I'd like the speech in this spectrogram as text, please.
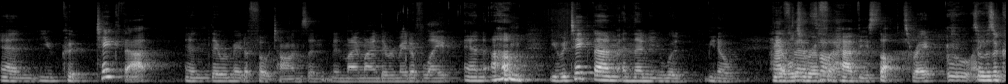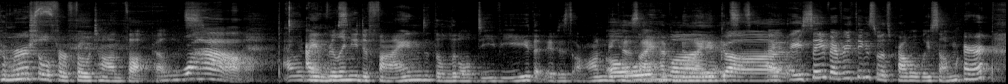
and you could take that, and they were made of photons, and in my mind they were made of light, and um, you would take them, and then you would you know be Have able to ref- have these thoughts, right? Ooh, so it was a commercial for photon thought pellets. Wow. I. I really need to find the little DV that it is on because Oh I have no idea. God. I, I save everything, so it's probably somewhere.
